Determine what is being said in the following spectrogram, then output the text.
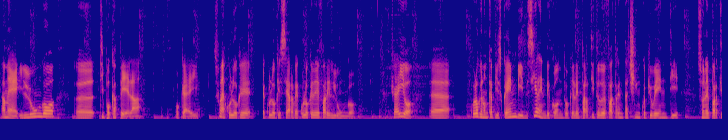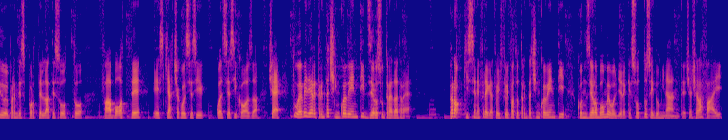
a me il lungo eh, tipo capela, ok? Secondo me è quello, che, è quello che serve, è quello che deve fare il lungo. Cioè io, eh, quello che non capisco è Embiid si rende conto che le partite dove fa 35 più 20 sono le partite dove prende sportellate sotto, fa a botte e schiaccia qualsiasi, qualsiasi cosa. Cioè, tu vai a vedere 35-20, 0 su 3 da 3. Però chi se ne frega, tu hai fatto 35-20 con 0 bombe vuol dire che sotto sei dominante, cioè ce la fai.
